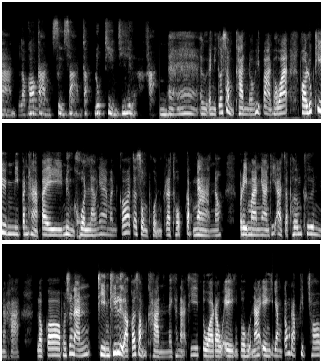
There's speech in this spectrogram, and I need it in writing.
งาน แล้วก็การสื่อสารกับลูกทีมที่เหลือค่ะอ่าเอออันนี้ก็สำคัญเนาะพี่ปาน เพราะว่าพอลูกทีมมีปัญหาไปหนึ่งคนแล้วเนี่ยมันก็จะส่งผลกระทบกับงานเนาะปริมาณงานที่อาจจะเพิ่มขึ้นนะคะ แล้วก็เพราะฉะนั้นทีมที่เหลือก็สำคัญในขณะที่ตัวเราเอง ตัวหัวหน้าเองยังต้องรับผิดชอบ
